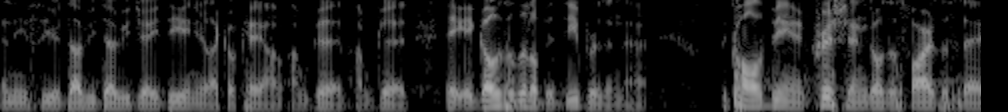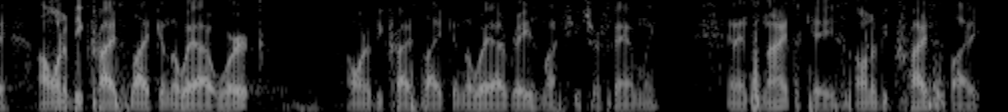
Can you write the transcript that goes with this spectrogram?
and you see your WWJD and you're like, okay, I'm, I'm good, I'm good. It, it goes a little bit deeper than that. The call of being a Christian goes as far as to say, I want to be Christ like in the way I work. I want to be Christ like in the way I raise my future family. And in tonight's case, I want to be Christ like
